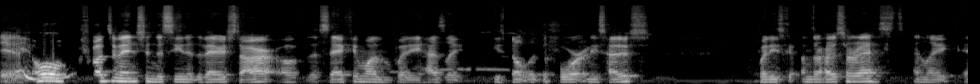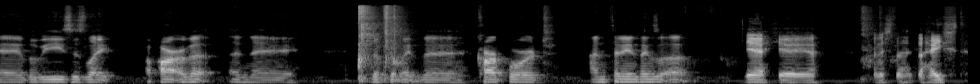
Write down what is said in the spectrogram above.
Yeah, Oh, I forgot to mention the scene at the very start of the second one when he has like he's built like the fort in his house when he's under house arrest, and like uh, Luis is like a part of it, and uh, they've got like the cardboard Anthony and things like that. yeah, yeah, yeah. And it's the the heist,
